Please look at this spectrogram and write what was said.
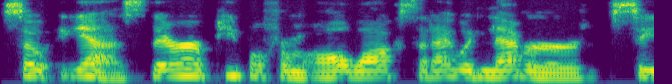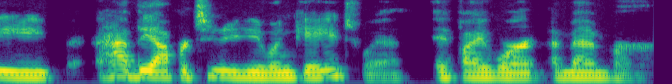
so yes there are people from all walks that i would never see have the opportunity to engage with if i weren't a member.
